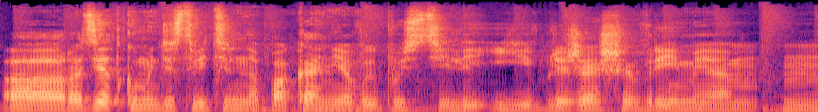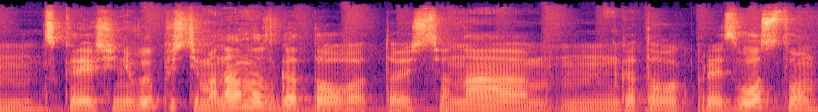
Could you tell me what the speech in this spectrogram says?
Э, розетку мы действительно пока не выпустили и в ближайшее время, скорее всего, не выпустим. Она у нас готова, то есть она готова к производству.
